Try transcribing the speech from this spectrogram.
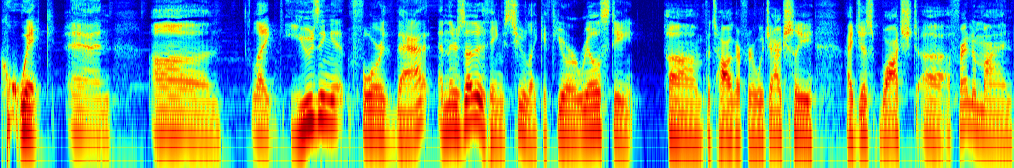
quick, and um, like using it for that. And there's other things too. Like if you're a real estate um, photographer, which actually I just watched uh, a friend of mine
